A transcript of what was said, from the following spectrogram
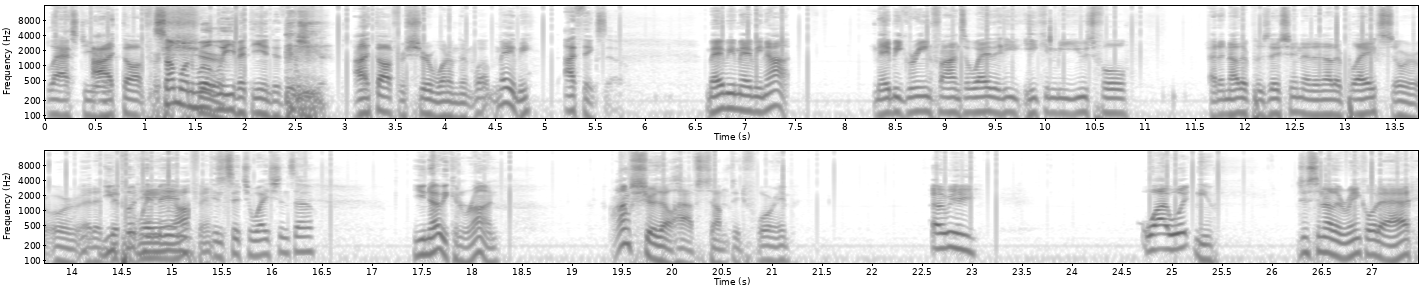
last year. I thought for someone will leave at the end of this year. I thought for sure one of them. Well, maybe, I think so. maybe, maybe not. Maybe Greene finds a way that he, he can be useful at another position, at another place, or or at a you different put way in in the offense. in situations though. You know he can run. I'm sure they'll have something for him. I mean, why wouldn't you? Just another wrinkle to add.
